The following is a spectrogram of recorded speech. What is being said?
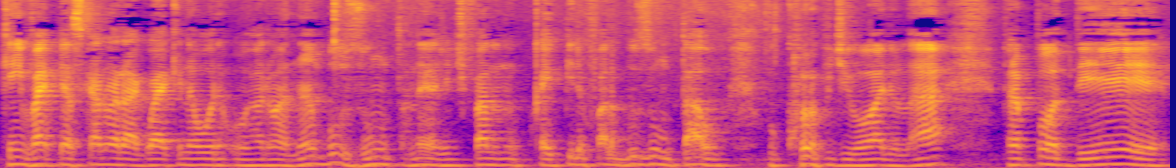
Quem vai pescar no Araguaia, aqui na Aruanã, buzunta, né? A gente fala no caipira, fala buzuntar o, o corpo de óleo lá para poder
